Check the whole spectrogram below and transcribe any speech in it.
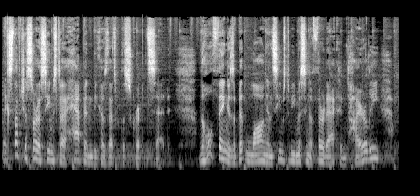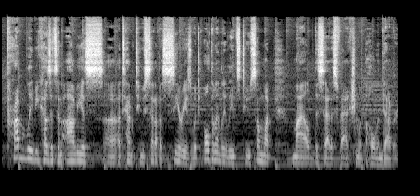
Like, stuff just sort of seems to happen because that's what the script said. The whole thing is a bit long and seems to be missing a third act entirely, probably because it's an obvious uh, attempt to set up a series, which ultimately leads to somewhat mild dissatisfaction with the whole endeavor.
